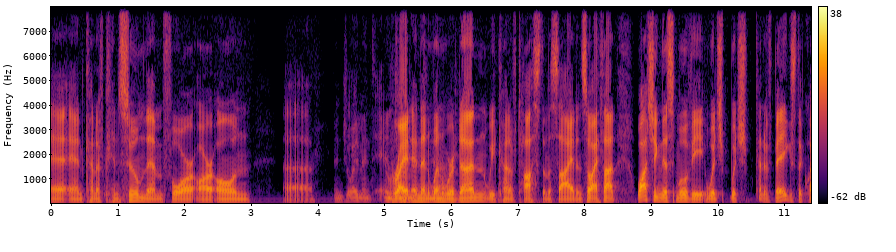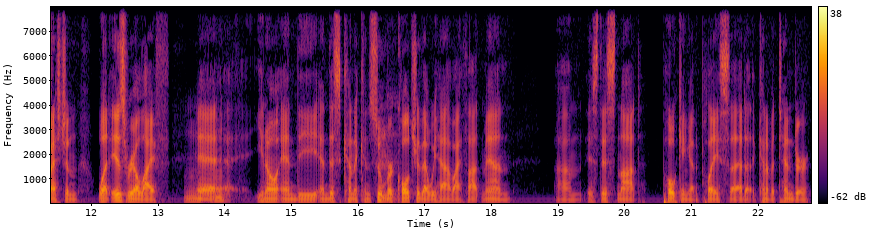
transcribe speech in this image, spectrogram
and, and kind of consume them for our own uh, enjoyment. Right, and then yeah. when we're done, we kind of toss them aside. And so I thought watching this movie, which which kind of begs the question, what is real life? Mm-hmm. Uh, you know, and the and this kind of consumer culture that we have, I thought, man, um, is this not poking at a place uh, at a kind of a tender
